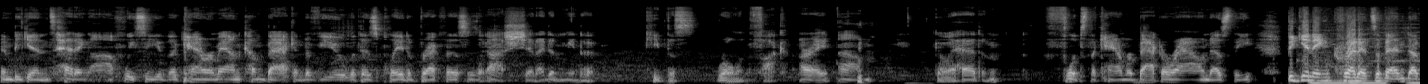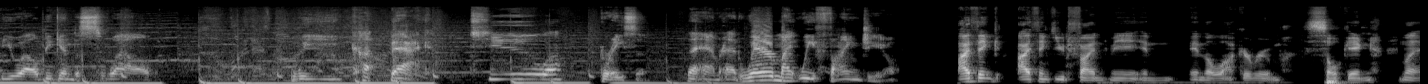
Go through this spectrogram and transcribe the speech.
and begins heading off, we see the cameraman come back into view with his plate of breakfast. He's like, ah, shit, I didn't mean to keep this rolling. Fuck. All right, um, go ahead and flips the camera back around as the beginning credits of NWL begin to swell we cut back to Grayson, the Hammerhead. Where might we find you? I think I think you'd find me in in the locker room sulking like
